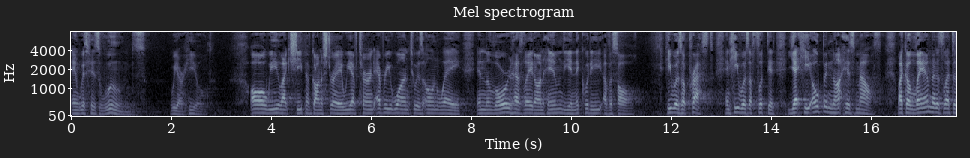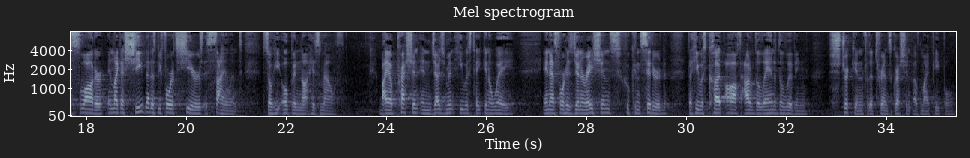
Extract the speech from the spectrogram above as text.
and with his wounds we are healed. All we, like sheep, have gone astray. We have turned every one to his own way, and the Lord has laid on him the iniquity of us all. He was oppressed, and he was afflicted, yet he opened not his mouth. Like a lamb that is led to slaughter, and like a sheep that is before its shears is silent, so he opened not his mouth. By oppression and judgment he was taken away. And as for his generations, who considered that he was cut off out of the land of the living, stricken for the transgression of my people.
